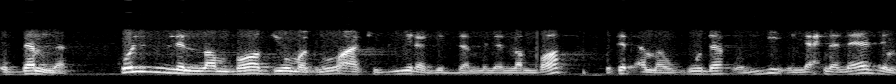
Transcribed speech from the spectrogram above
قدامنا. كل اللمبات دي ومجموعة كبيرة جدا من اللمبات بتبقى موجودة ودي اللي إحنا لازم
